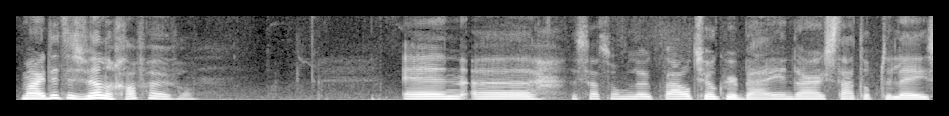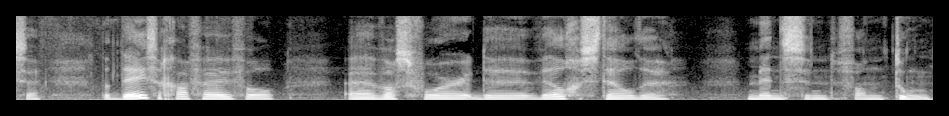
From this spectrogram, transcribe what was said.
Maar dit is wel een grafheuvel. En eh, er staat zo'n leuk paaltje ook weer bij. En daar staat op te lezen dat deze grafheuvel eh, was voor de welgestelde mensen van toen.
